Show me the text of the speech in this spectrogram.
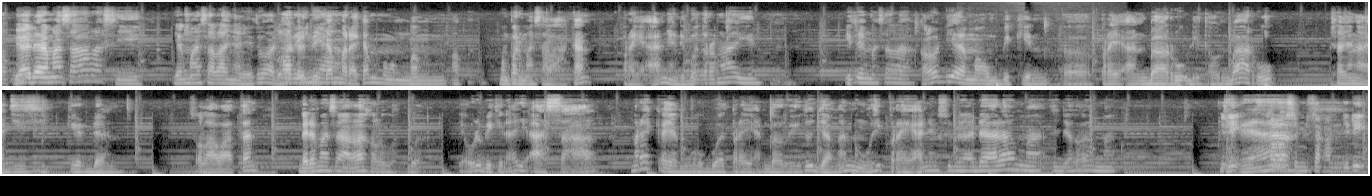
Tapi nggak ada masalah sih. Yang masalahnya itu adalah Harinya. ketika mereka mem- mem- apa, mempermasalahkan perayaan yang dibuat orang lain. Hmm. itu yang masalah. Kalau dia mau bikin eh, perayaan baru di tahun baru misalnya ngaji zikir dan solawatan nggak ada masalah kalau buat gua. Ya udah bikin aja asal mereka yang mau buat perayaan baru itu jangan mengusik perayaan yang sudah ada lama sejak lama. Jadi Ya. kalau misalkan jadi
